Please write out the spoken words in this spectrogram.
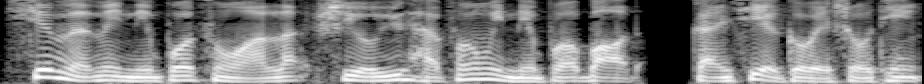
新闻为您播送完了，是由于海峰为您播报的，感谢各位收听。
